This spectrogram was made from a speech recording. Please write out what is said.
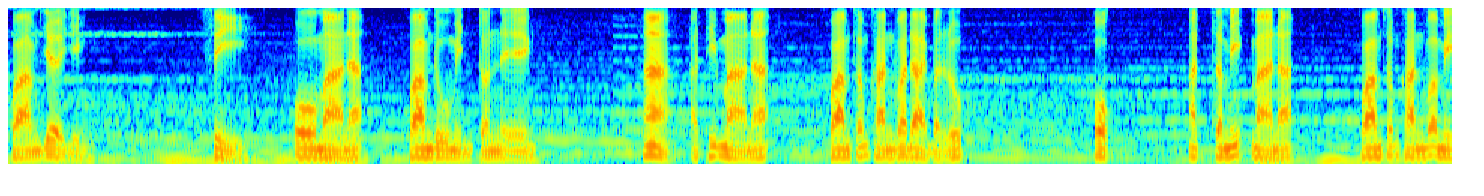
ความเย่อหยิ่ง 4. โอมานะ ความดูหมิ่นตนเอง 5. อธิมานะ ความสำคัญว่าได้บรรลุ 6. อัจสมิมานะ ความสำคัญว่ามี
